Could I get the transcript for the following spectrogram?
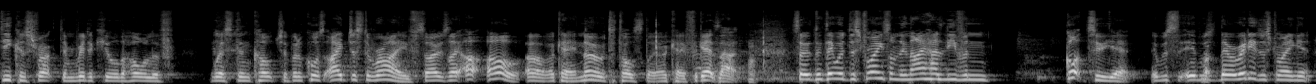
deconstruct and ridicule the whole of Western culture. But of course, I'd just arrived. So I was like, oh, oh, oh, okay, no to Tolstoy. Okay, forget that. So they were destroying something that I hadn't even got to yet. It was, it was, they were already destroying it.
